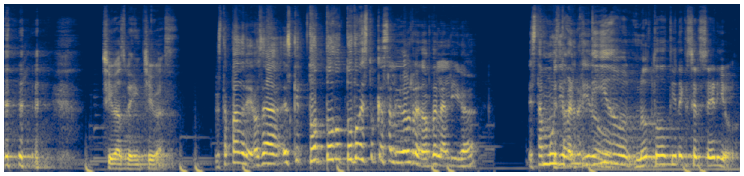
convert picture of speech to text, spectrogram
Chivas bien chivas. Está padre. O sea, es que to- todo, todo esto que ha salido alrededor de la liga está muy Está divertido. No todo tiene que ser serio,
